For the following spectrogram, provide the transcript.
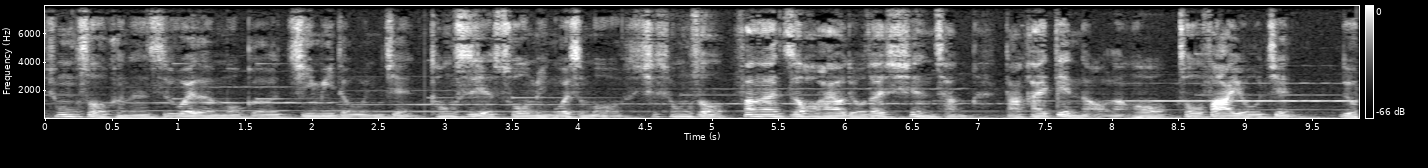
凶手可能是为了某个机密的文件，同时也说明为什么凶手犯案之后还要留在现场，打开电脑，然后收发邮件，留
